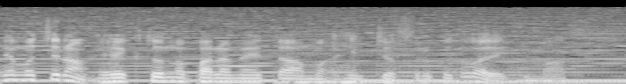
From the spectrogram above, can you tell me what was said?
でもちろんエフェクトのパラメーターも変調することができます。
